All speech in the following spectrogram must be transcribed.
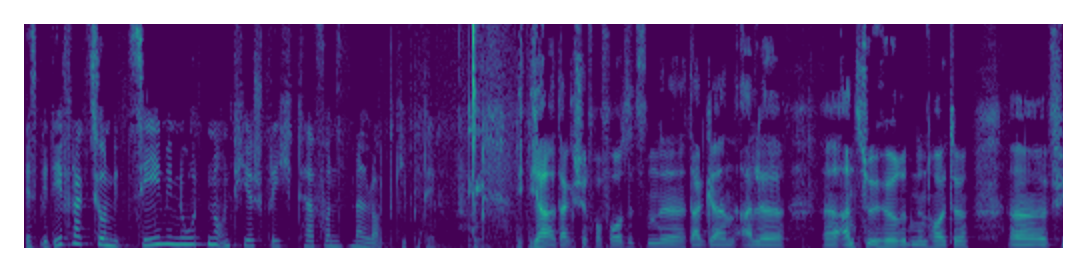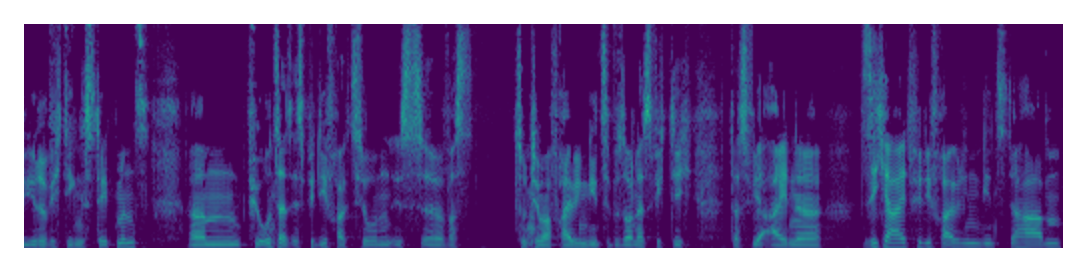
SPD-Fraktion mit zehn Minuten und hier spricht Herr von Malotki, bitte. Ja, danke schön, Frau Vorsitzende. Danke an alle äh, Anzuhörenden heute äh, für ihre wichtigen Statements. Ähm, für uns als SPD-Fraktion ist äh, was zum Thema Freiwilligendienste besonders wichtig, dass wir eine Sicherheit für die Freiwilligendienste haben,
